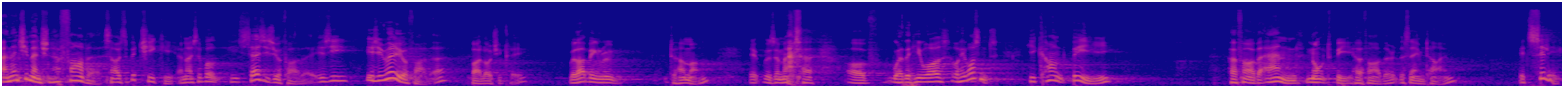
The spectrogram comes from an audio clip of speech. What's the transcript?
and then she mentioned her father. So I was a bit cheeky. And I said, Well, he says he's your father. Is he, is he really your father, biologically? Without being rude to her mum, it was a matter of whether he was or he wasn't. He can't be her father and not be her father at the same time. It's silly.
